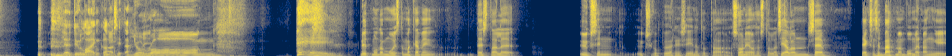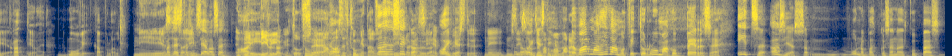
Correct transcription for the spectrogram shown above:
löytyy lainkaan niin. sitä. You're wrong. Hei! Nyt muuten muista, mä kävin testailemaan yksin, yksin kun pyörin siinä tota Sony-osastolla. Siellä on se, tiedätkö se Batman Boomerangi rattiohjaaja, movie-kapulalla. Niin, Mä testasin, siellä on se. Ai dildo, vittu, se. tungetaan vaan se, tungetaan Se on ihan se sikahyvä, siihen oikeesti. Niin, no on siis on oikeesti se varmaan hyvä. No parempi. varmaan hyvä, mutta vittu ruma kuin perse. Itse asiassa mun on pakko sanoa, että kun pääs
